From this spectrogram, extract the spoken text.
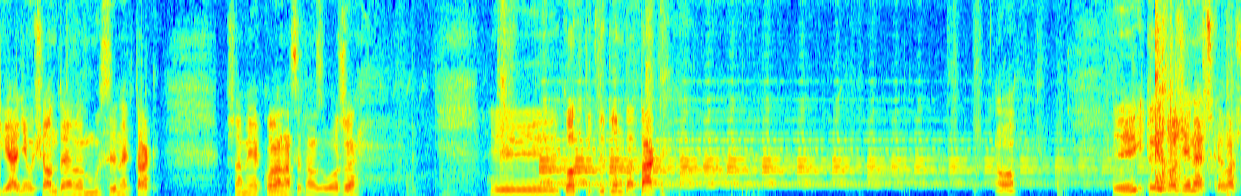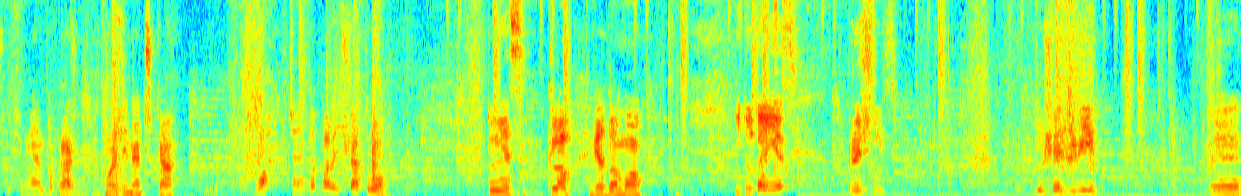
ja nie usiądę, ale mój synek tak. Przynajmniej ja kolana sobie tam złożę. Yy, kokpit wygląda tak. O. I tu jest łazieneczka, właśnie miałem pokazać. Łazieneczka. Ła, często zapalę światło. Tu jest klop, wiadomo. I tutaj jest prysznic. Tu się drzwi. Yy,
